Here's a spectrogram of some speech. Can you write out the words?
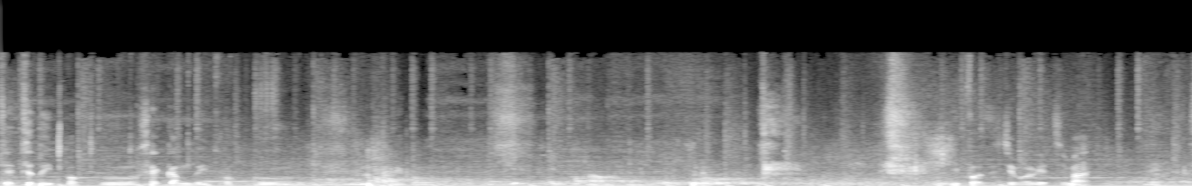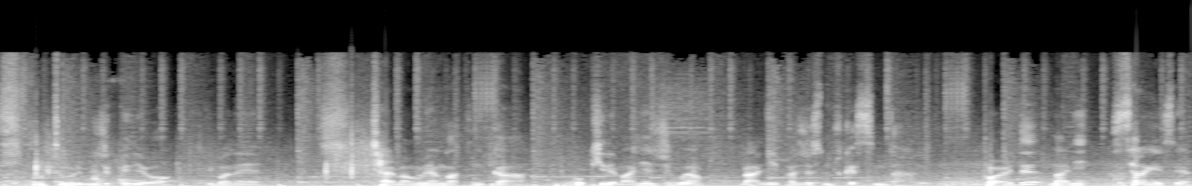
세트도 이뻤고 색감도 이뻤고 그리고 어, 이뻤을지 모르겠지만 네. 아무튼 우리 뮤직비디오 이번에 잘 마무리한 것 같으니까 꼭 기대 많이 해주시고요. 많이 봐주셨으면 좋겠습니다. 벌드 많이 사랑해주세요.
